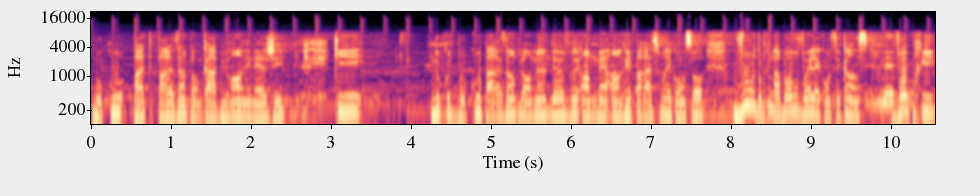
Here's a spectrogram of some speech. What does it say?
beaucoup, par, exemple en carburant, en énergie, qui nous coûtent beaucoup, par exemple, en main-d'œuvre, en, en réparation et consorts. Vous, de prime abord, vous voyez les conséquences. Mais Vos prix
